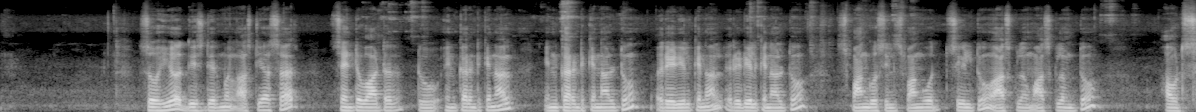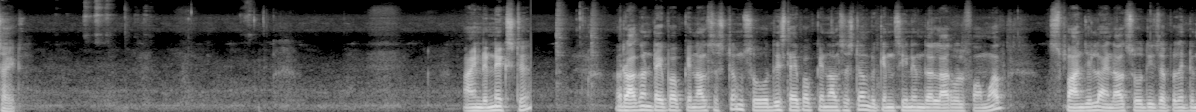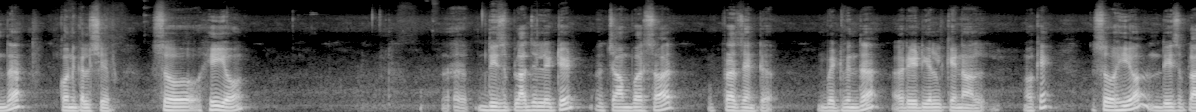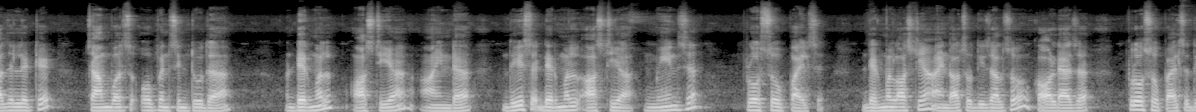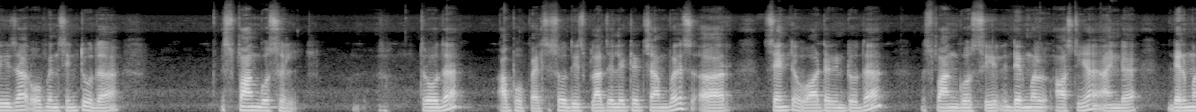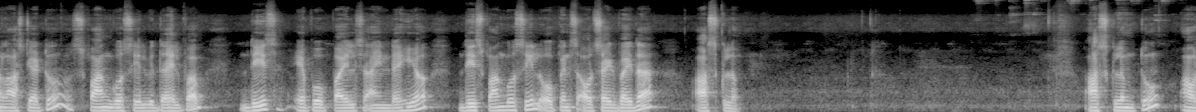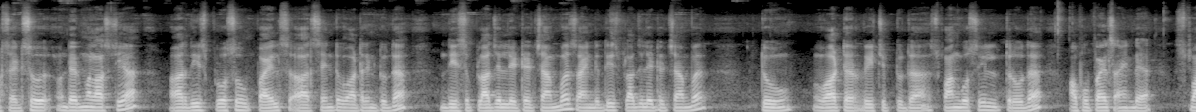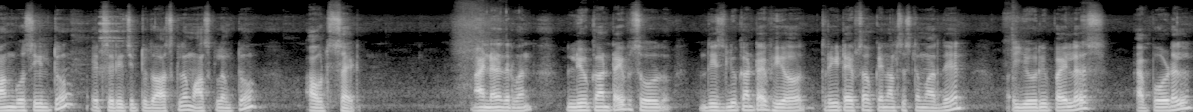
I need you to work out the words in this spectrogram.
So here this dermal osteas are sent water to incurrent canal, incurrent canal to radial canal, radial canal to spongocoel, spongocoel to osculum, osculum to outside. And next Rhagon type of canal system. So this type of canal system we can see in the larval form of spongilla and also these are present in the conical shape. So here uh, these flagellated chambers are present between the radial canal. Okay? So here these flagellated chambers opens into the dermal ostia and uh, this dermal ostia means prosopyles dermal ostia and also these also called as prosopyles these are opens into the spongocoel through the apopyles so these flagellated chambers are sent water into the spongocoel dermal ostia and uh, dermal ostia to spongocoel with the help of these apopyles and here this spongocoel opens outside by the osculum. Osculum to outside. So, dermal ostia or these prosopyles are sent water into the these flagellated chambers and these flagellated chamber to water reach to the spongocoel through the apopyles and uh, spongocoel to it's reached to the osculum, osculum to outside. And another one Leucon type. So these Leucon type here three types of canal system are there Eurypylous, apodal,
